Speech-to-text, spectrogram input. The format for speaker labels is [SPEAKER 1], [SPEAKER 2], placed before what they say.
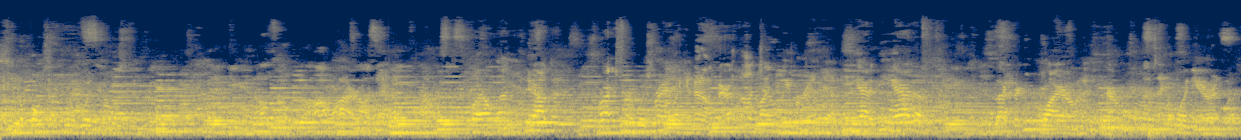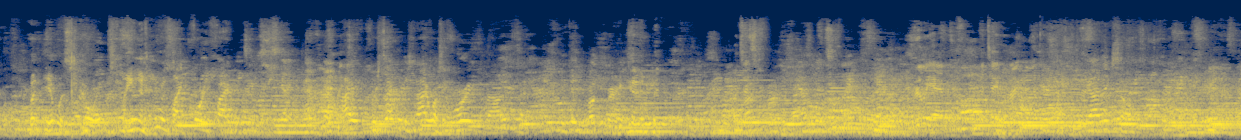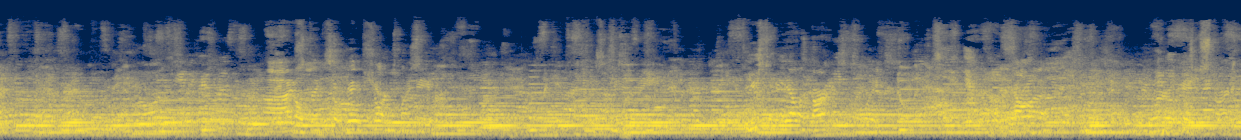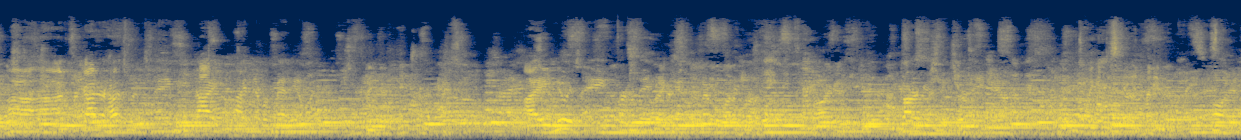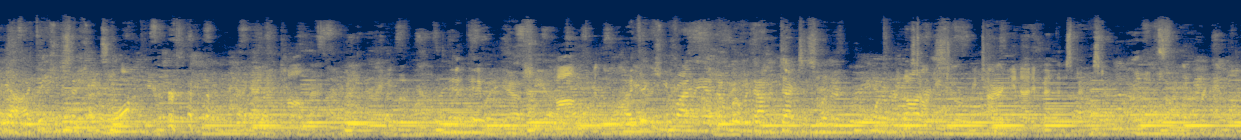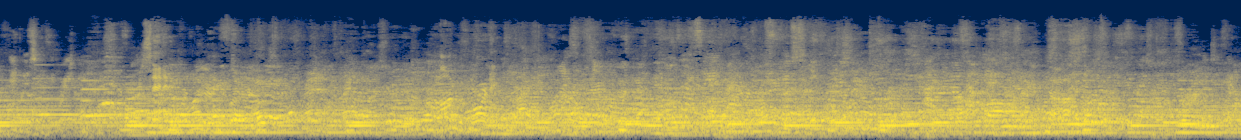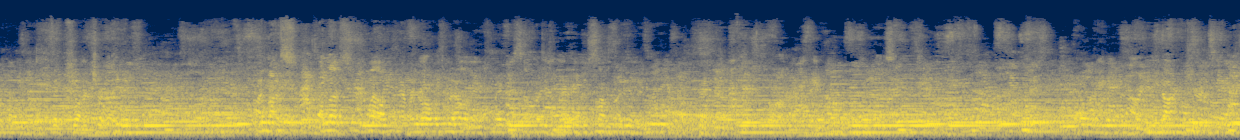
[SPEAKER 1] steel post, I put wood post. Well, that, yeah, the Rexford was ran.
[SPEAKER 2] Like a marathon gym we were in.
[SPEAKER 1] He had he had a electric wire on it like one year, and, but it was cold. It clean, and it was like 45 degrees. And I, for some reason, I wasn't worried about it, but it didn't look very good.
[SPEAKER 2] Really had
[SPEAKER 1] Yeah, I think so. Uh, I don't think so. Dave Short's my neighbor. It used to be Ella Garnis's place. Ella, uh, uh, I forgot her husband's name. He. I never met him. I knew his name, first name, but I can't remember what it was. Garnish was her name, yeah. Oh, yeah, I think she said she walked here. anyway, yeah, she, uh, I think she finally ended up moving down to Texas with her, one of her daughters.
[SPEAKER 2] Talking to a retired United Methodist pastor. Said it. Good morning.
[SPEAKER 1] Unless, unless, well, you never know with relatives. Maybe somebody's married to somebody. Dr. Sure Sandy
